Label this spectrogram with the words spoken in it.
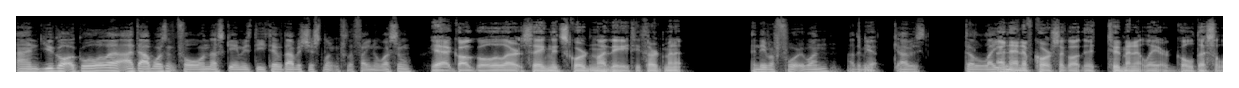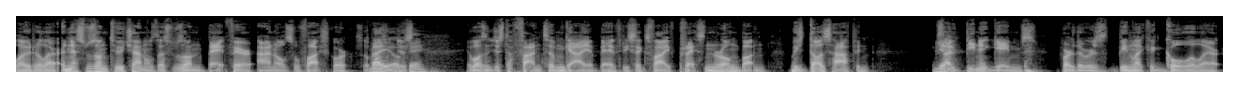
and you got a goal alert. I, I wasn't following this game as detailed. I was just looking for the final whistle, Yeah, I got a goal alert saying they'd scored in like the 83rd minute, and they were forty-one. I'd have been, I was delighted. and then of course I got the two minute later goal disallowed alert, and this was on two channels. This was on Betfair and also Flash Score, so it right, wasn't okay. just it wasn't just a phantom guy at Bet three six five pressing the wrong button, which does happen. Yeah. I've been at games where there was been like a goal alert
